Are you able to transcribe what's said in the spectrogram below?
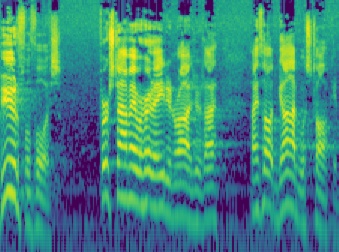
beautiful voice. First time I ever heard Adrian Rogers, I, I thought God was talking.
